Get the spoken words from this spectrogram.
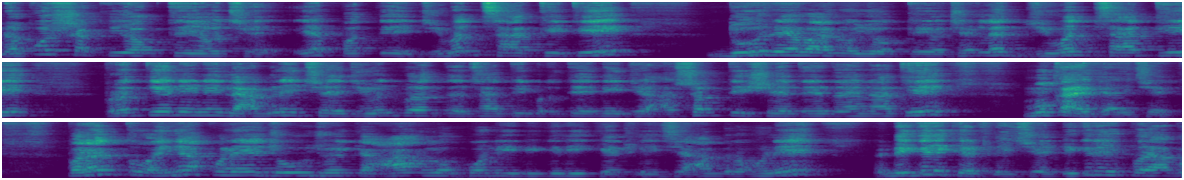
નપુંસક યોગ થયો છે. એ પતિ જીવન સાથીથી દૂર રહેવાનો યોગ થયો છે. એટલે જીવન સાથી પ્રત્યેની લાગણી છે જીવન સાથી પ્રત્યેની જે આસક્તિ છે તે એનાથી મુકાઈ જાય છે. પરંતુ અહીંયા પણ એ જોવું જોઈએ કે આ લોકોની ડિગ્રી કેટલી છે, આ ગ્રહોની ડિગ્રી કેટલી છે. ડિગ્રી ઉપર આપ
